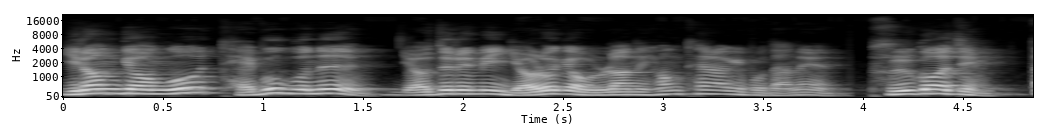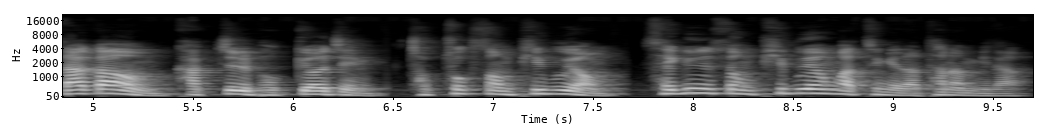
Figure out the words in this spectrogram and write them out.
이런 경우 대부분은 여드름이 여러 개 올라오는 형태라기보다는 붉어짐, 따가움, 각질 벗겨짐, 접촉성 피부염, 세균성 피부염 같은 게 나타납니다.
